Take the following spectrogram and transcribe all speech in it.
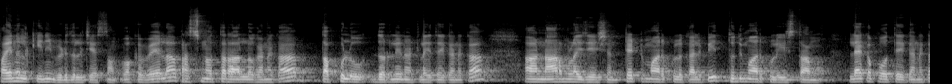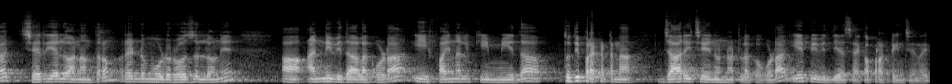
ఫైనల్ కీని విడుదల చేస్తాం. ఒకవేళ ప్రశ్నోత్తరాల్లో కనుక తప్పులు దొరికినట్లయితే కనుక నార్మలైజేషన్ టెట్ మార్కులు కలిపి తుది మార్కులు ఇస్తాము. లేకపోతే కనుక చర్యలు అనంతరం రెండు మూడు రోజుల్లోనే అన్ని విధాల కూడా ఈ ఫైనల్ కీ మీద తుది ప్రకటన జారీ చేయనున్నట్లుగా కూడా ఏపీ విద్యాశాఖ ప్రకటించింది.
